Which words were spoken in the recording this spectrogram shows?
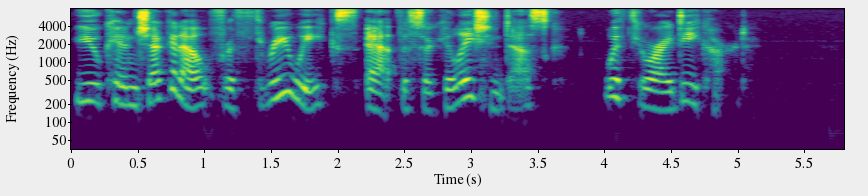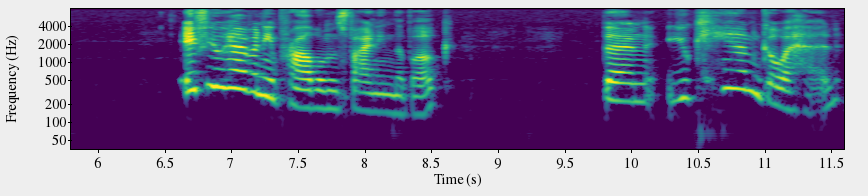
You can check it out for three weeks at the circulation desk with your ID card. If you have any problems finding the book, then you can go ahead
